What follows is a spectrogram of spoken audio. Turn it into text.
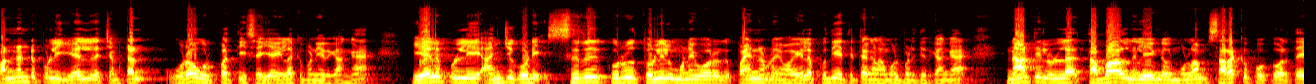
பன்னெண்டு புள்ளி ஏழு லட்சம் டன் உர உற்பத்தி செய்ய இலக்கு பண்ணியிருக்காங்க. ஏழு புள்ளி அஞ்சு கோடி சிறு குறு தொழில் முனைவோருக்கு பயனடையும் வகையில் புதிய திட்டங்களை அமல்படுத்தியிருக்காங்க. நாட்டில் உள்ள தபால் நிலையங்கள் மூலம் சரக்கு போக்குவரத்தை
